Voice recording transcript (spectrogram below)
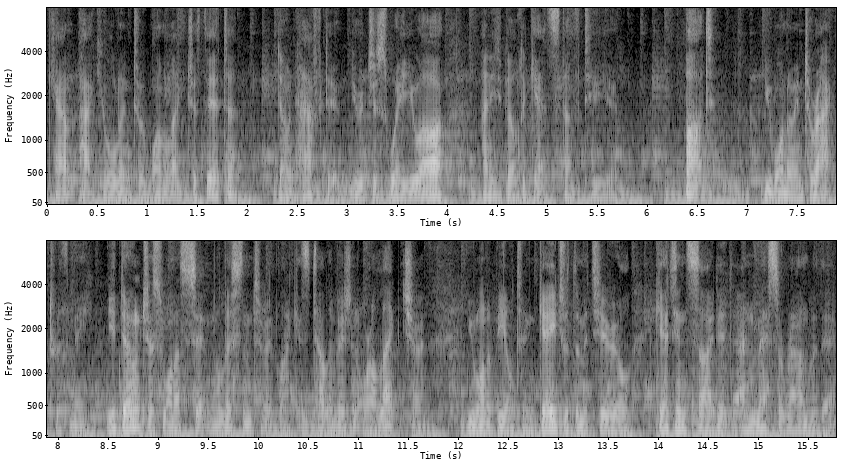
Can't pack you all into one lecture theatre. Don't have to. You're just where you are. I need to be able to get stuff to you. But you want to interact with me. You don't just want to sit and listen to it like it's television or a lecture. You want to be able to engage with the material, get inside it, and mess around with it.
